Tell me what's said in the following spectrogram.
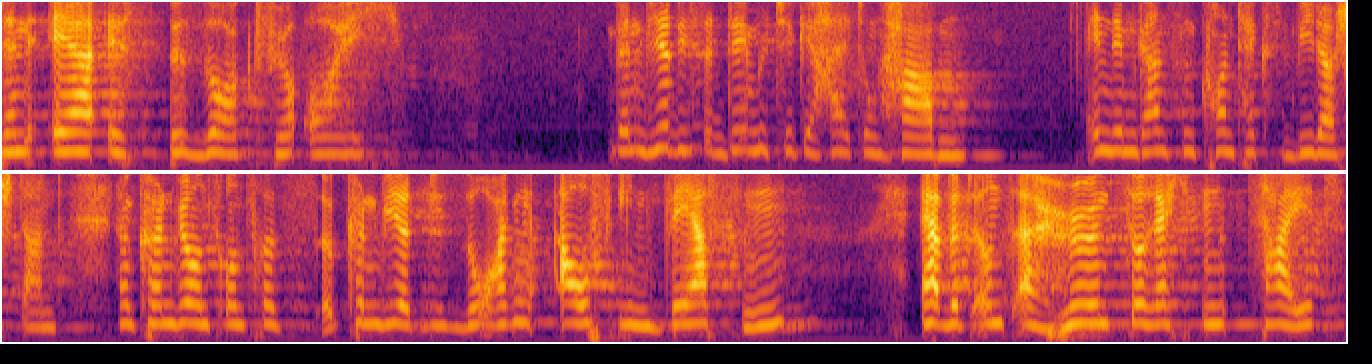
denn er ist besorgt für euch. Wenn wir diese demütige Haltung haben, in dem ganzen Kontext Widerstand, dann können wir uns unsere, können wir die Sorgen auf ihn werfen. Er wird uns erhöhen zur rechten Zeit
